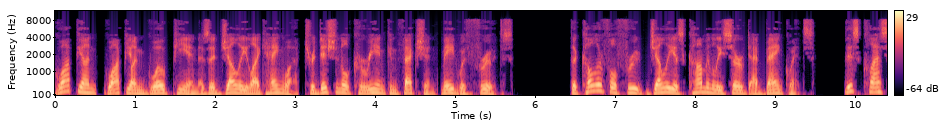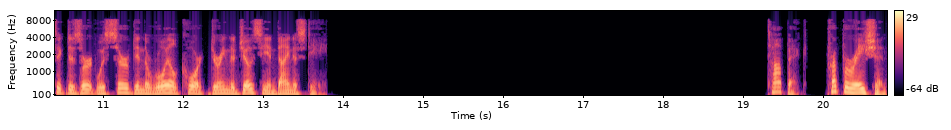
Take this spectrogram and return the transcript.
Gwapyeon, gwapyeon guo pian is a jelly like hangwa traditional Korean confection made with fruits. The colorful fruit jelly is commonly served at banquets. This classic dessert was served in the royal court during the Joseon dynasty. Preparation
